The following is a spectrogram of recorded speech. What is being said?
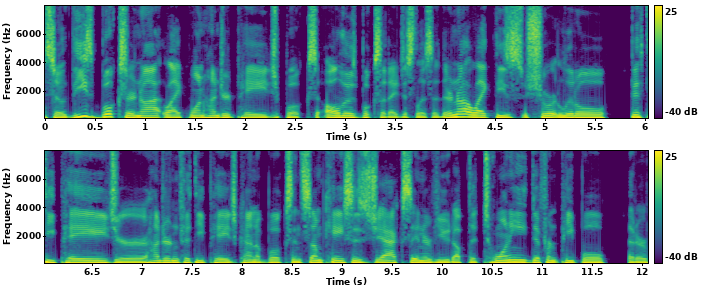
So these books are not like 100 page books. All those books that I just listed, they're not like these short little 50 page or 150 page kind of books. In some cases, Jack's interviewed up to 20 different people that are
